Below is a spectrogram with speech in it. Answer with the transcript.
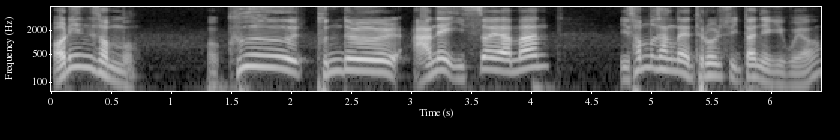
어린 선무 어, 그 분들 안에 있어야만 이 선무 상단에 들어올 수 있다는 얘기고요.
